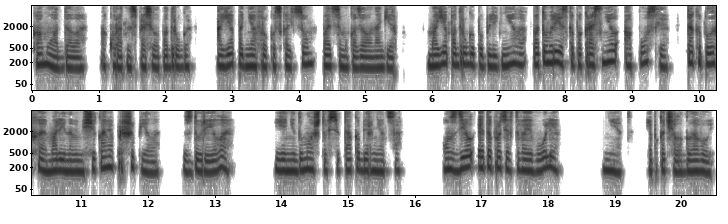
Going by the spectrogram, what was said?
«Кому отдала?» — аккуратно спросила подруга. а я, подняв руку с кольцом, пальцем указала на герб. Моя подруга побледнела, потом резко покраснела, а после, так и полыхая малиновыми щеками, прошипела. «Сдурела?» Я не думала, что все так обернется. «Он сделал это против твоей воли?» «Нет», — я покачала головой.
